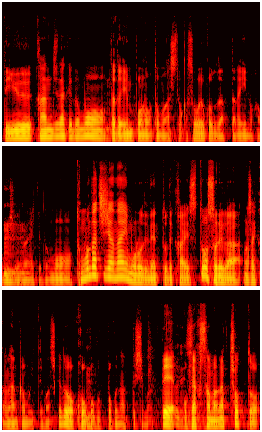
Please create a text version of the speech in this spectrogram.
ていう感じだけども例えば遠方のお友達とかそういうことだったらいいのかもしれないけども、友達じゃないものでネットで返すとそれが、まあ、さっきから何回も言ってますけど広告っぽくなってしまって、そうです。お客様がちょっと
